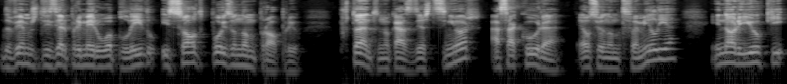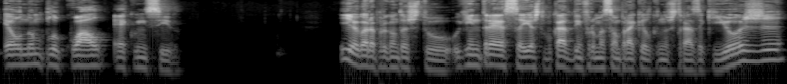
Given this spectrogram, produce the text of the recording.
devemos dizer primeiro o apelido e só depois o nome próprio. Portanto, no caso deste senhor, Asakura é o seu nome de família e Noriyuki é o nome pelo qual é conhecido. E agora perguntas tu, o que interessa este bocado de informação para aquilo que nos traz aqui hoje?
